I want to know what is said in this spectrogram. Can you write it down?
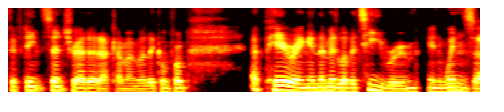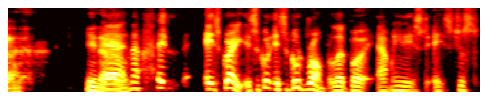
15th century? I don't, I can't remember where they come from, appearing in the middle of a tea room in Windsor. You know, yeah, no, it, it's great. It's a good, it's a good romp. But I mean, it's it's just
